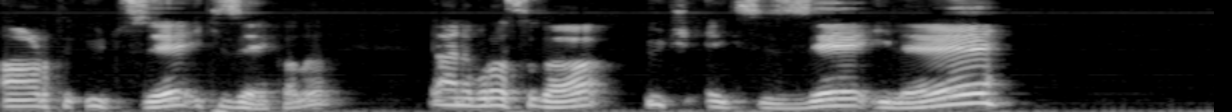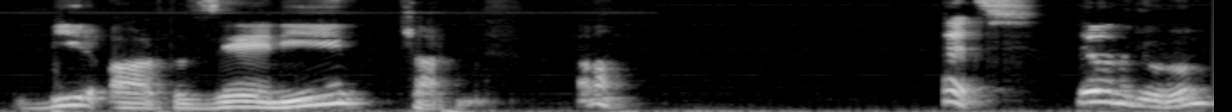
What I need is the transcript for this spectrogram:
artı 3z 2z kalır. Yani burası da 3 eksi z ile 1 artı z'nin çarpımı. Tamam. Evet. Devam ediyorum.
